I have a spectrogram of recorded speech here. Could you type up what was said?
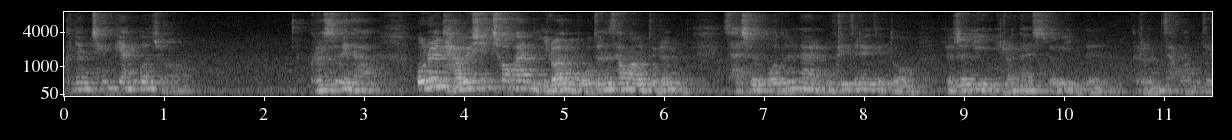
그냥 창피한 거죠. 그렇습니다. 오늘 다윗이 처한 이런 모든 상황들은 사실 오늘날 우리들에게도 여전히 일어날 수 있는 그런 상황들,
